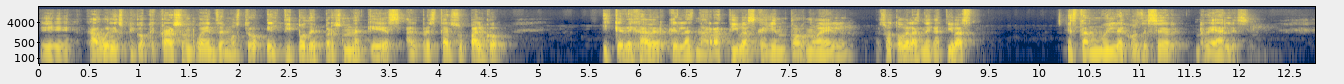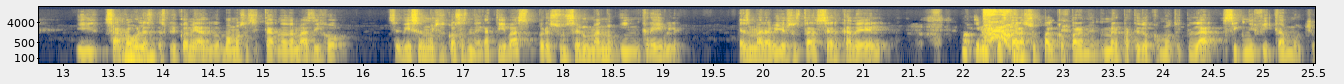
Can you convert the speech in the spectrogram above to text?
eh, Howell explicó que Carson Wentz demostró el tipo de persona que es al prestar su palco y que deja ver que las narrativas que hay en torno a él, sobre todo las negativas, están muy lejos de ser reales. Y Sam Howell explicó, mira, lo vamos a citar nada más, dijo, se dicen muchas cosas negativas, pero es un ser humano increíble. Es maravilloso estar cerca de él y que me prestara su palco para mi primer partido como titular significa mucho.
